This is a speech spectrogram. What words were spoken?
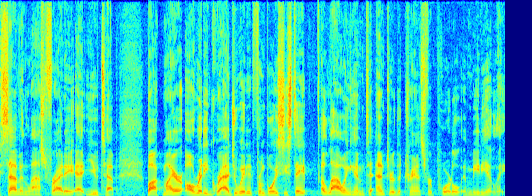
1997 last Friday at UTEP. Bachmeier already graduated from Boise State, allowing him to enter the transfer portal immediately.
